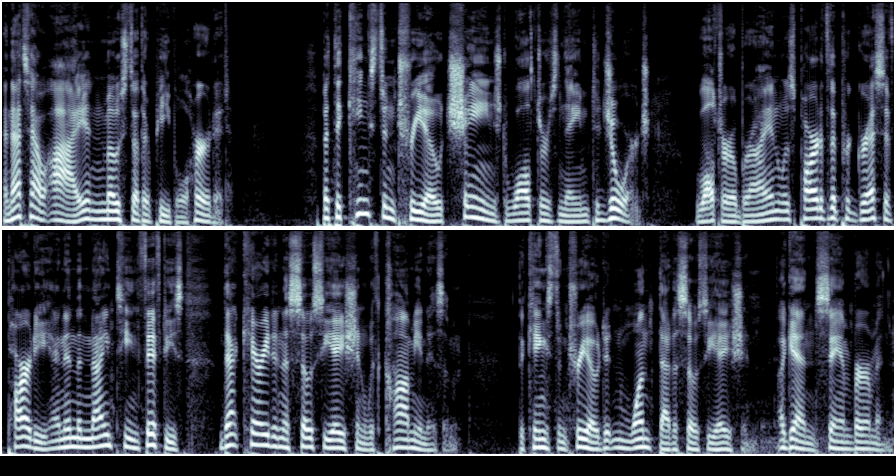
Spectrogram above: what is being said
And that's how I and most other people heard it. But the Kingston Trio changed Walter's name to George. Walter O'Brien was part of the Progressive Party, and in the 1950s, that carried an association with communism. The Kingston Trio didn't want that association. Again, Sam Berman.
